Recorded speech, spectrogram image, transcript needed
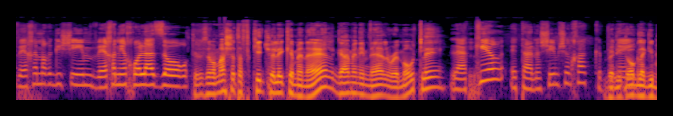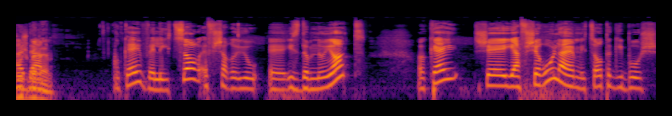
ואיך הם מרגישים, ואיך אני יכול לעזור. כאילו, זה ממש התפקיד שלי כמנהל, גם אם אני מנהל רמוטלי, להכיר את האנשים שלך כבני ולדאוג לגיבוש אדם. ביניהם. אוקיי? וליצור אפשריות, אה, הזדמנויות, אוקיי? שיאפשרו להם ליצור את הגיבוש.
